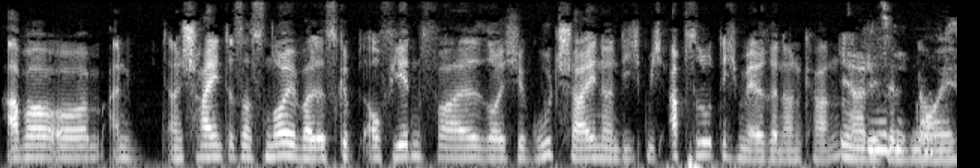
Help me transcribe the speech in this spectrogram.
aber ähm, an, anscheinend ist das neu, weil es gibt auf jeden Fall solche Gutscheine, an die ich mich absolut nicht mehr erinnern kann. Ja, die sind neu.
